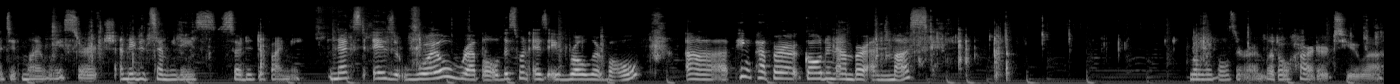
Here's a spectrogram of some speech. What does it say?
I did my research, and they did send me these, so did Define Me. Next is Royal Rebel. This one is a roller bowl. Uh, pink pepper, golden amber, and musk. Roller bowls are a little harder to... Uh...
